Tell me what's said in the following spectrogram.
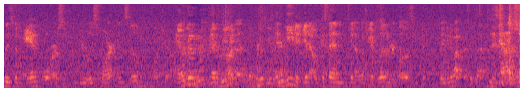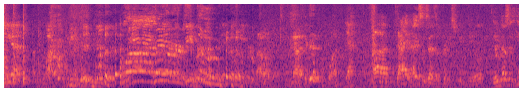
wisdom and war, so you can be really smart and still fuck shit. And, and reading. Don't forget reading. And weaving, you know, because then, you know, once you get blood on your clothes, you can make a new outfit. Exactly. Yeah, she got. Wow. Weavers! Weaver. Oh, okay. Now I think I did one. Yeah. Uh, Dionysus has a pretty sweet deal. He doesn't. He,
